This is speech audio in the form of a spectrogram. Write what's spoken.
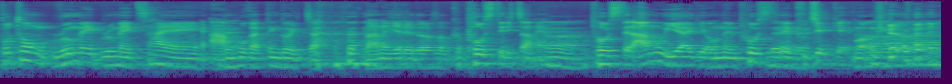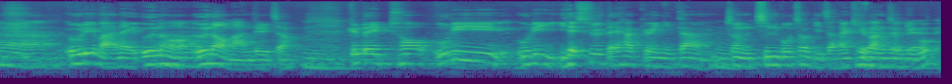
보통 룸메이트 룸메이트 사이에 암호 네. 같은 거 있죠. 나는 예를 들어서 그 포스트잇 있잖아요. 어. 포스트잇 아무 이야기 없는 포스트잇 네, 네. 붙일게 뭐 아. 우리만의 은어 어. 은어 만들죠. 음. 근데 저 우리 우리 예술대 학교이니까 음. 좀 진보적이잖아요 개방적이고 네, 네, 네, 네.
